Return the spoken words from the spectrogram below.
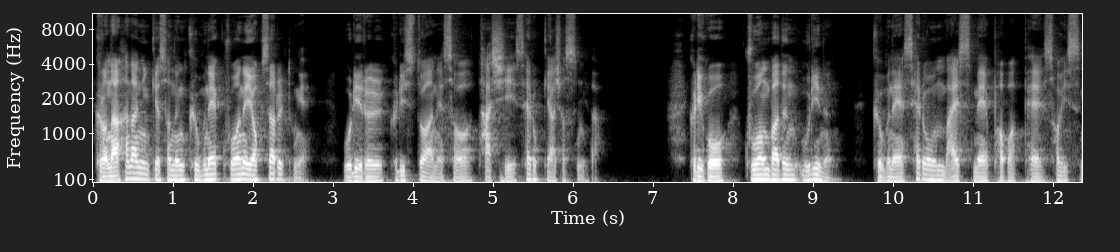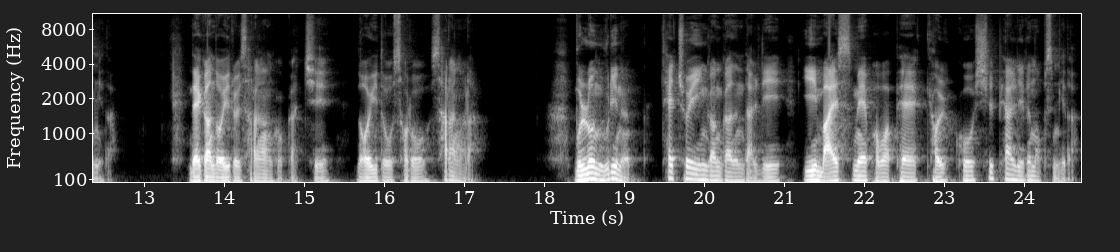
그러나 하나님께서는 그분의 구원의 역사를 통해 우리를 그리스도 안에서 다시 새롭게 하셨습니다. 그리고 구원받은 우리는 그분의 새로운 말씀의 법 앞에 서 있습니다. 내가 너희를 사랑한 것 같이 너희도 서로 사랑하라. 물론 우리는 태초의 인간과는 달리 이 말씀의 법 앞에 결코 실패할 일은 없습니다.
